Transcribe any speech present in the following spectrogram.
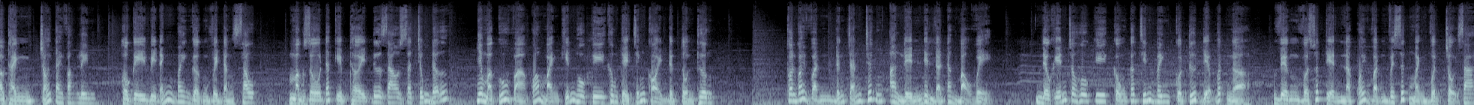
âm thanh chói tay vang lên Hoki bị đánh bay ngược về đằng sau. Mặc dù đã kịp thời đưa dao ra chống đỡ, nhưng mà cú vả quá mạnh khiến Hoki không thể tránh khỏi được tổn thương. Con quái vật đứng chắn trước A Lìn nên là đang bảo vệ, Điều khiến cho Hoki cùng các chiến binh của tứ địa bất ngờ. Việc vừa xuất hiện là quái vật với sức mạnh vượt trội ra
